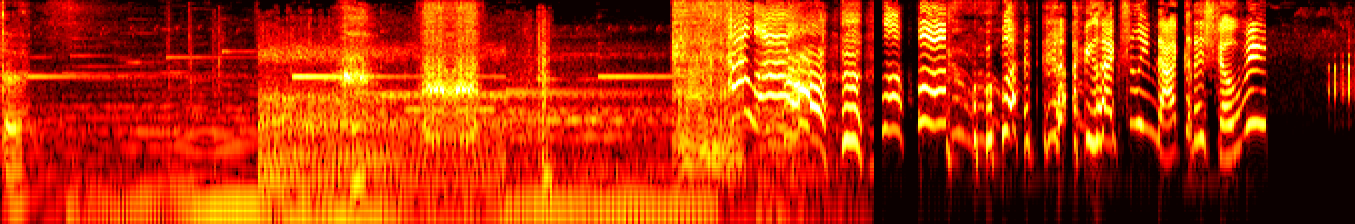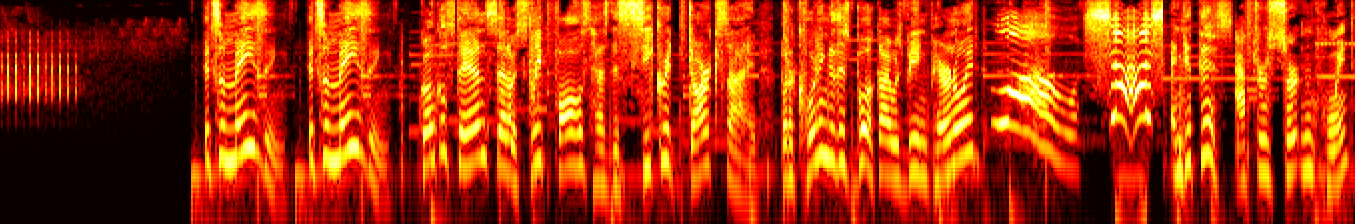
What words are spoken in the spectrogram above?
The? Hello! What? Are you actually not gonna show me? It's amazing. It's amazing. Grunkle Stan said Sleep Falls has this secret dark side. But according to this book, I was being paranoid. Shush! And get this, after a certain point,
